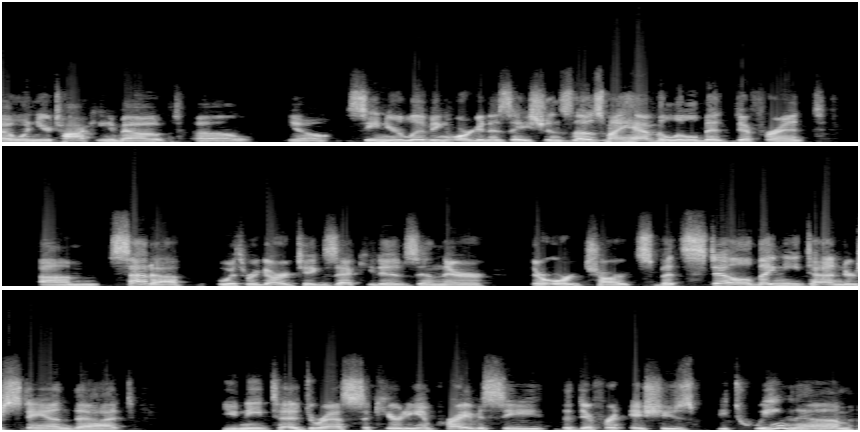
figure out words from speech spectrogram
uh, when you're talking about uh, you know senior living organizations those might have a little bit different um, setup with regard to executives and their their org charts but still they need to understand that you need to address security and privacy the different issues between them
